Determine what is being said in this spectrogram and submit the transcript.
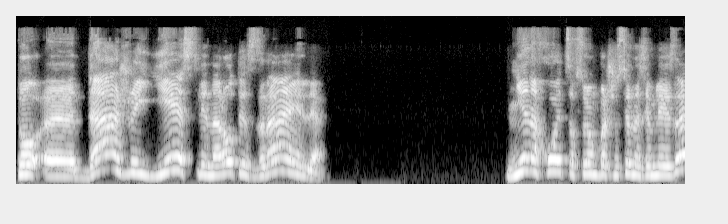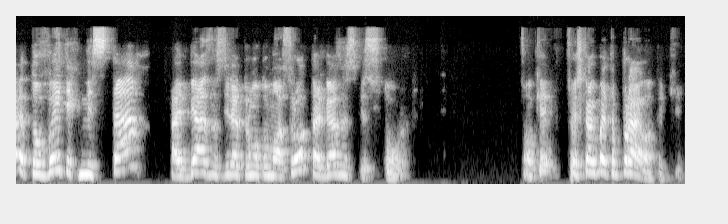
то э, даже если народ Израиля не находится в своем большинстве на земле Израиля, то в этих местах обязанность делять Трумоту Масрот, это обязанность истории. Окей? То есть как бы это правила такие.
